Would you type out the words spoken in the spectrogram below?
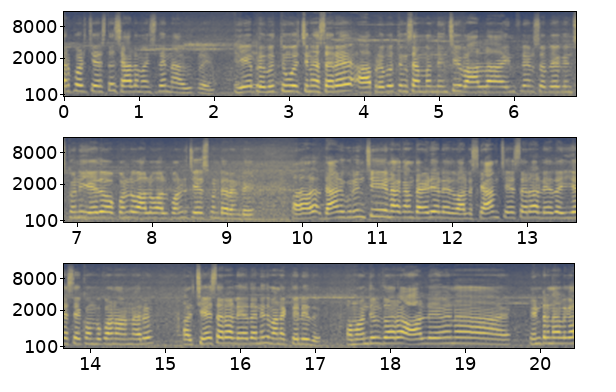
ఏర్పాటు చేస్తే చాలా మంచిదని నా అభిప్రాయం. ఏ ప్రభుత్వం వచ్చినా సరే ఆ ప్రభుత్వం సంబంధించి వాళ్ళ ఇన్ఫ్లుయెన్స్ ఉపయోగించుకొని ఏదో ఒక పనులు వాళ్ళు వాళ్ళ పనులు చేసుకుంటారండి. దాని గురించి నాకు అంత ఐడియా లేదు. వాళ్ళు స్కామ్ చేశారా లేదా ఈఎస్ఐ కుంభకోణం అన్నారు. అది చేశారా లేదనేది మనకు తెలియదు ఆ మందుల ద్వారా వాళ్ళు ఏమైనా ఇంటర్నల్గా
